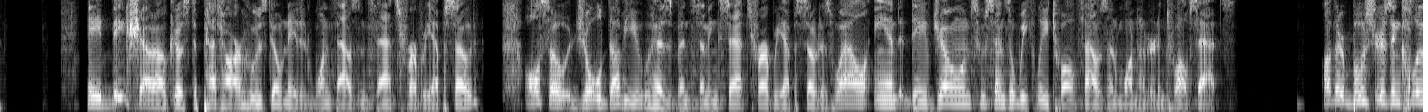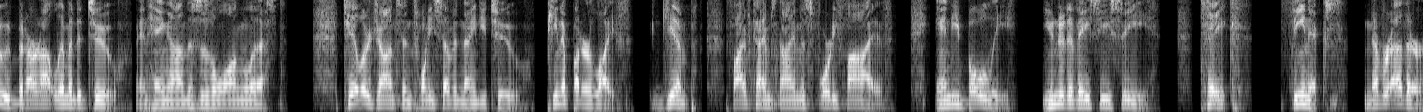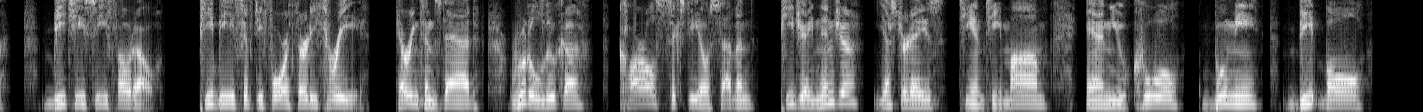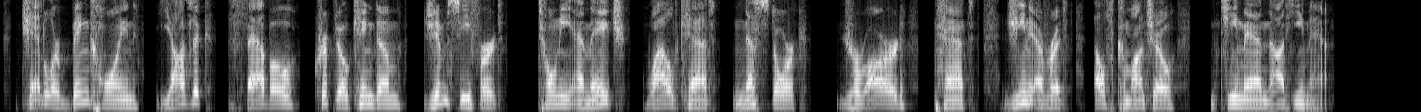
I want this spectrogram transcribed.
A big shout out goes to Petar, who's donated 1,000 sats for every episode. Also, Joel W. has been sending sats for every episode as well, and Dave Jones, who sends a weekly 12,112 sats. Other boosters include, but are not limited to, and hang on, this is a long list. Taylor Johnson, 2792, Peanut Butter Life, GIMP, 5 times 9 is 45, Andy Boley, Unit of ACC, Take, Phoenix, Never Other, BTC Photo, PB5433, Harrington's Dad, Rudel Luca, Carl6007, PJ Ninja, Yesterday's, TNT Mom, Anu Cool, Boomy, Beat Bowl, Chandler Bingcoin, Yazik, Fabo, Crypto Kingdom, Jim Seifert, Tony MH, Wildcat, Nestork, Gerard, Pat, Gene Everett, Elf Camacho, T-Man, not He-Man.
